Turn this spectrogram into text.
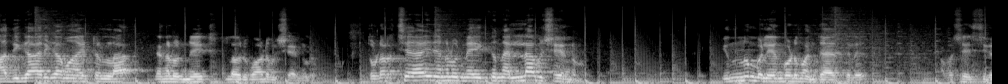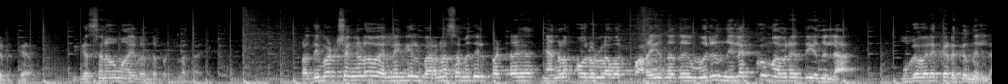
ആധികാരികമായിട്ടുള്ള ഞങ്ങൾ ഉന്നയിച്ചിട്ടുള്ള ഒരുപാട് വിഷയങ്ങൾ. തുടർച്ചയായി ഞങ്ങൾ ഉന്നയിക്കുന്ന എല്ലാ വിഷയങ്ങളും ഇന്നും വെളിയങ്കോട് പഞ്ചായത്തിൽ അവശേഷിച്ച് കിടക്കുക വികസനവുമായി ബന്ധപ്പെട്ടുള്ള കാര്യം. പ്രതിപക്ഷങ്ങളോ അല്ലെങ്കിൽ ഭരണസമിതിയിൽപ്പെട്ട് ഞങ്ങളെപ്പോലുള്ളവർ പറയുന്നത് ഒരു നിലക്കും അവരെന്ത് ചെയ്യുന്നില്ല മുഖവിലക്കെടുക്കുന്നില്ല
